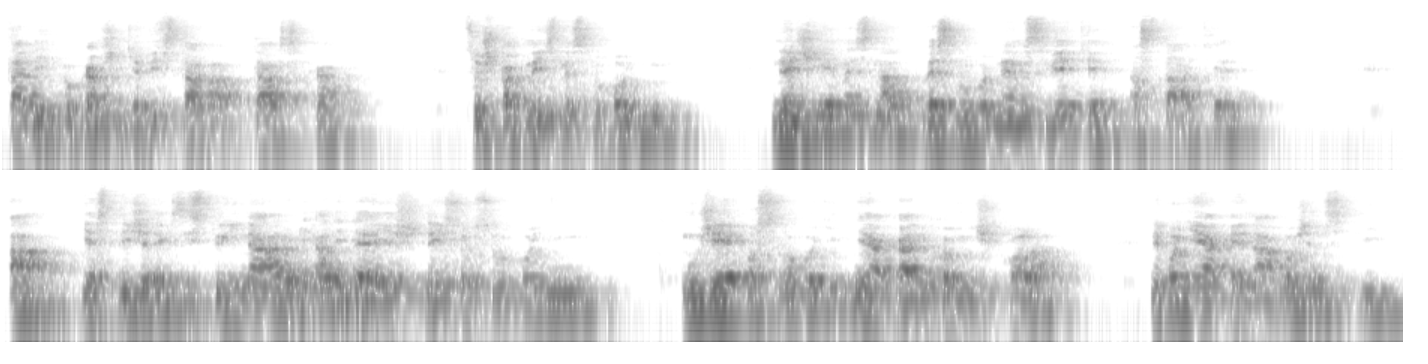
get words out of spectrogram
Tady okamžitě vystává otázka, což pak nejsme svobodní? Nežijeme snad ve svobodném světě a státě? A jestliže existují národy a lidé, jež nejsou svobodní, může je osvobodit nějaká duchovní škola nebo nějaké náboženství,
